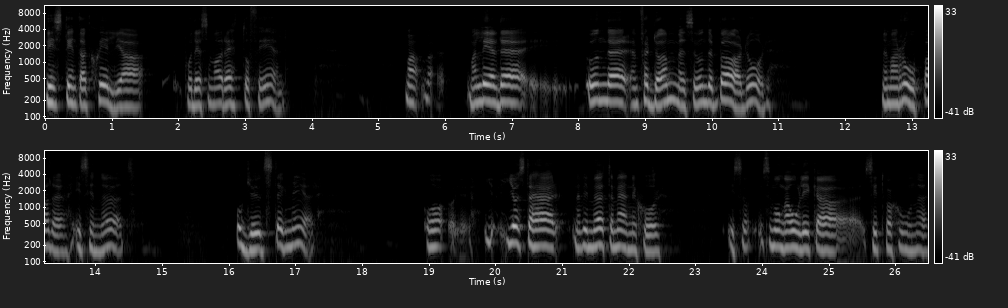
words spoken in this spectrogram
visste inte att skilja på det som var rätt och fel. Man, man levde under en fördömelse, under bördor. Men man ropade i sin nöd. Och Gud steg ner. Och eh, just det här när vi möter människor i så, i så många olika situationer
